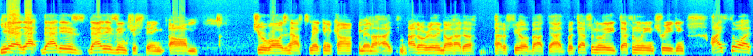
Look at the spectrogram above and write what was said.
Yeah, that that is that is interesting. Um, Drew Rosenhaus making a comment. I I don't really know how to how to feel about that, but definitely definitely intriguing. I thought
